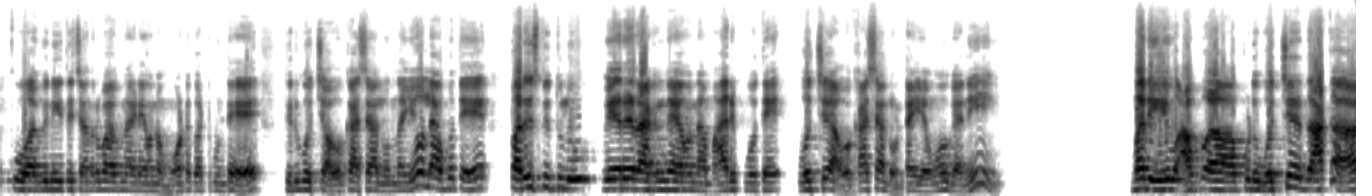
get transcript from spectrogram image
ఎక్కువ అవినీతి చంద్రబాబు నాయుడు ఏమైనా మూట కట్టుకుంటే తిరిగి వచ్చే అవకాశాలు ఉన్నాయో లేకపోతే పరిస్థితులు వేరే రకంగా ఏమన్నా మారిపోతే వచ్చే అవకాశాలు ఉంటాయేమో కానీ మరి అప్పుడు వచ్చేదాకా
